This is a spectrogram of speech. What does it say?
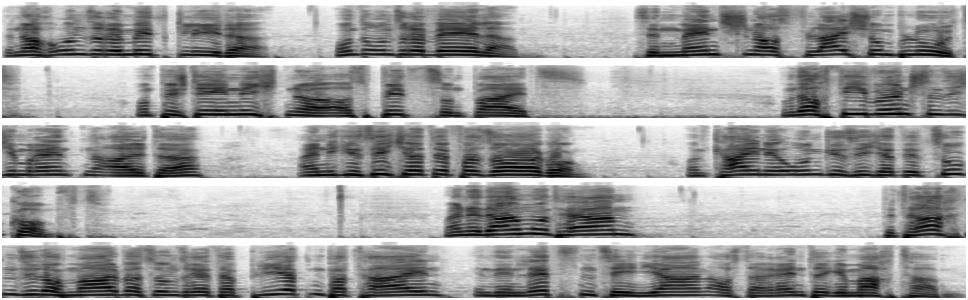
Denn auch unsere Mitglieder und unsere Wähler sind Menschen aus Fleisch und Blut und bestehen nicht nur aus Bits und Bytes. Und auch die wünschen sich im Rentenalter eine gesicherte Versorgung und keine ungesicherte Zukunft. Meine Damen und Herren, Betrachten Sie doch mal, was unsere etablierten Parteien in den letzten zehn Jahren aus der Rente gemacht haben.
